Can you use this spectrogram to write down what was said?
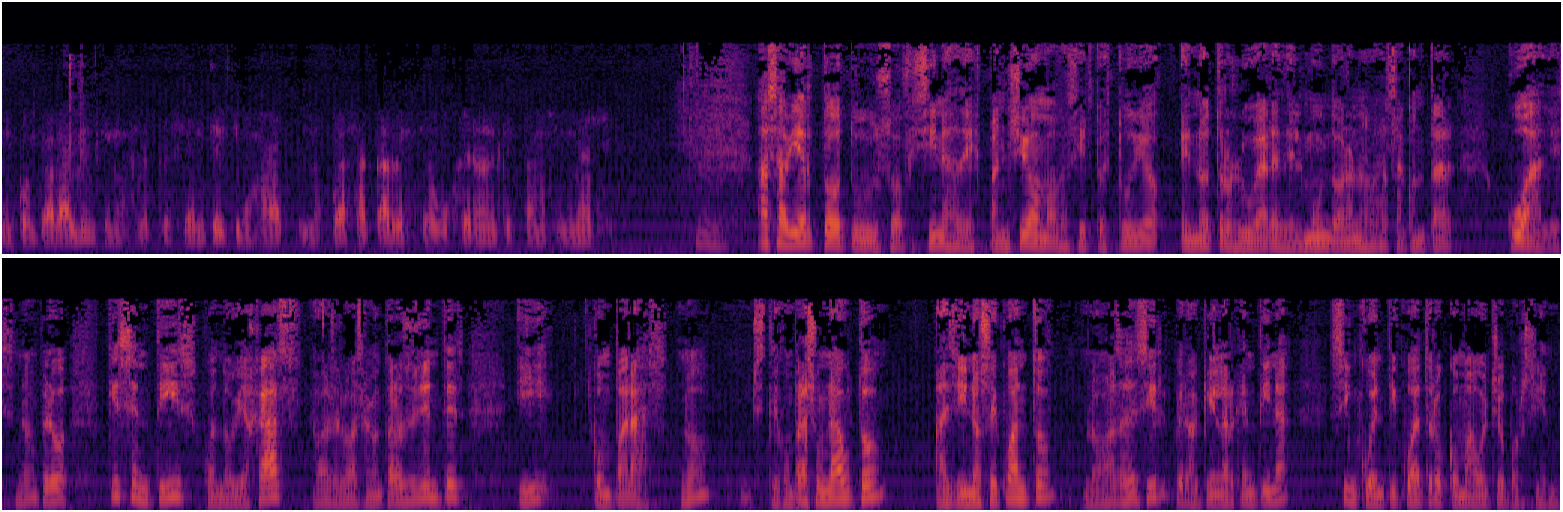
encontrar a alguien que nos represente y que nos, nos pueda sacar de este agujero en el que estamos inmersos. Has abierto tus oficinas de expansión, vamos a decir, tu estudio en otros lugares del mundo, ahora nos vas a contar cuáles, ¿no? Pero, ¿qué sentís cuando viajás? Ahora se lo vas a contar a los oyentes y comparás, ¿no? Si te compras un auto, allí no sé cuánto, lo vas a decir, pero aquí en la Argentina 54,8%.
